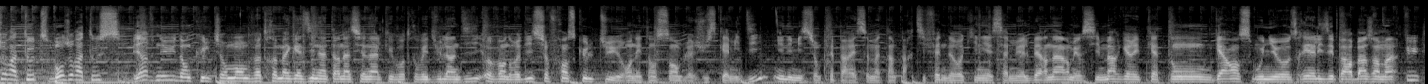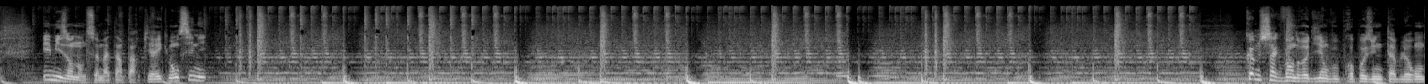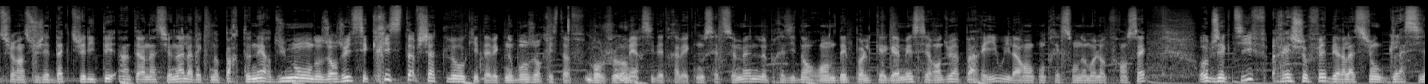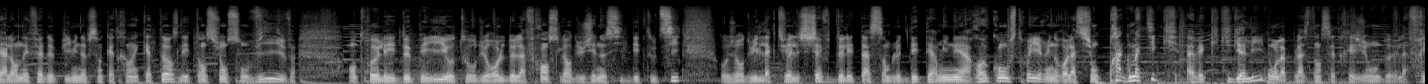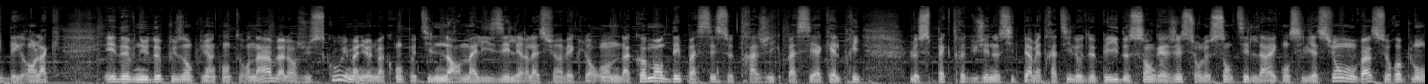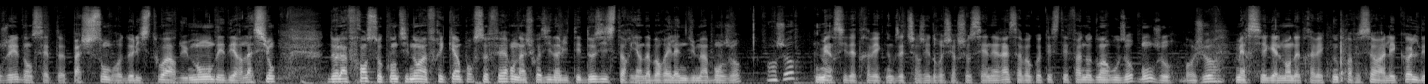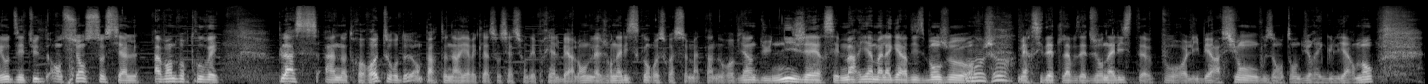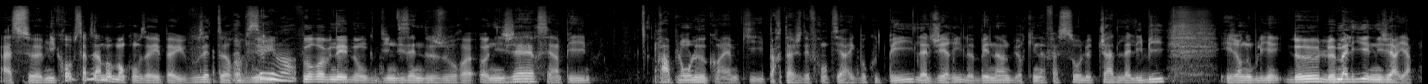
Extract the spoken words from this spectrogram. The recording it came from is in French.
Bonjour à toutes, bonjour à tous, bienvenue dans Culture Monde, votre magazine international que vous retrouvez du lundi au vendredi sur France Culture. On est ensemble jusqu'à midi, une émission préparée ce matin par Tiffaine de Roquigny et Samuel Bernard, mais aussi Marguerite Caton, Garance Munoz, réalisée par Benjamin Hu et mise en onde ce matin par Pierrick Monsigny. Comme chaque vendredi, on vous propose une table ronde sur un sujet d'actualité internationale avec nos partenaires du monde. Aujourd'hui, c'est Christophe Châtelot qui est avec nous. Bonjour Christophe. Bonjour. Merci d'être avec nous cette semaine. Le président rwandais Paul Kagame s'est rendu à Paris où il a rencontré son homologue français. Objectif, réchauffer des relations glaciales. En effet, depuis 1994, les tensions sont vives entre les deux pays autour du rôle de la France lors du génocide des Tutsis. Aujourd'hui, l'actuel chef de l'État semble déterminé à reconstruire une relation pragmatique avec Kigali, dont la place dans cette région de l'Afrique des Grands Lacs est devenue de plus en plus incontournable. Alors jusqu'où Emmanuel Macron peut-il normaliser les relations avec le Rwanda? Comment dépasser ce tragique passé? À quel prix le spectre du génocide permettra-t-il aux deux pays de s'engager sur le sentier de la réconciliation? On va se replonger dans cette page sombre de l'histoire du monde et des relations de la France au continent africain. Pour ce faire, on a choisi d'inviter deux historiens. D'abord Hélène Dumas, bonjour. Bonjour. Merci d'être avec nous. Vous êtes chargé de recherche au CNRS. À vos côtés, Stéphane Audouin-Rousseau, bonjour. Bonjour. Merci également d'être avec nous, professeur à l'école des hautes études en sciences sociales. Avant de vous retrouver, place à notre retour d'eux en partenariat avec l'association des prix Albert Londres. La journaliste qu'on reçoit ce matin nous revient du Niger. C'est Maria Malagardis. Bonjour. Bonjour. Merci d'être là. Vous êtes journaliste pour Libération. On vous a entendu régulièrement à ce micro. Ça faisait un moment qu'on vous avait pas eu. Vous êtes revenu. Absolument. Vous revenez donc d'une dizaine de jours au Niger. C'est un pays rappelons-le quand même, qui partage des frontières avec beaucoup de pays, l'Algérie, le Bénin, le Burkina Faso, le Tchad, la Libye, et j'en oubliais deux, le Mali et le Nigeria.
